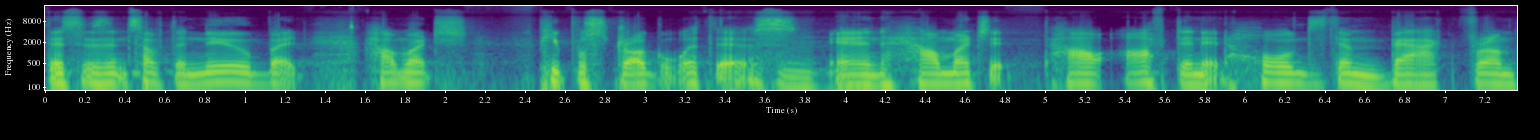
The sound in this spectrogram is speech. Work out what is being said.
this isn't something new, but how much people struggle with this mm-hmm. and how much it how often it holds them back from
